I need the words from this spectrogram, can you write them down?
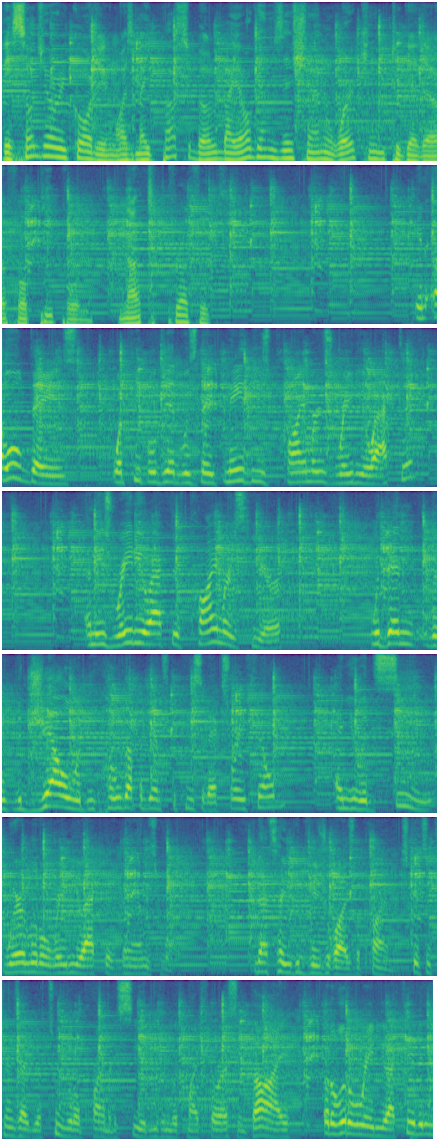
This audio recording was made possible by organizations working together for people, not profit. In old days, what people did was they made these primers radioactive, and these radioactive primers here would then, the, the gel would be held up against a piece of x-ray film, and you would see where little radioactive bands were. That's how you could visualize the. Because it turns out you have too little primer to see it even with my fluorescent dye, but a little radioactivity.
